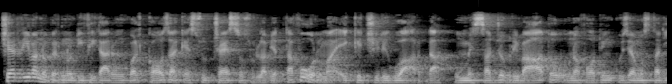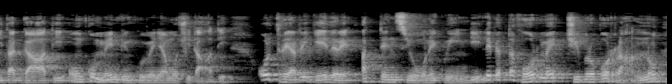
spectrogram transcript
Ci arrivano per notificare un qualcosa che è successo sulla piattaforma e che ci riguarda, un messaggio privato, una foto in cui siamo stati taggati o un commento in cui veniamo citati. Oltre a richiedere attenzione, quindi, le piattaforme ci proporranno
